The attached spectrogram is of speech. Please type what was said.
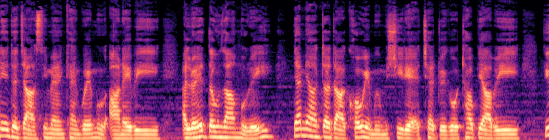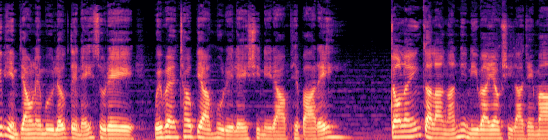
နစ်တကျစီမံခန့်ခွဲမှုအားနည်းပြီးအလွဲသုံးစားမှုတွေညံ့ညတတခေါ်ဝေမှုမရှိတဲ့အချက်တွေကိုထောက်ပြပြီးပြုပြင်ပြောင်းလဲမှုလုပ်တဲ့နေဆိုတဲ့ဝေဖန်ထောက်ပြမှုတွေလည်းရှိနေတာဖြစ်ပါတယ်။ တော်လိုင်းကာလာ9နှစ်နီးပါးရောက်ရှိလာချိန်မှာ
